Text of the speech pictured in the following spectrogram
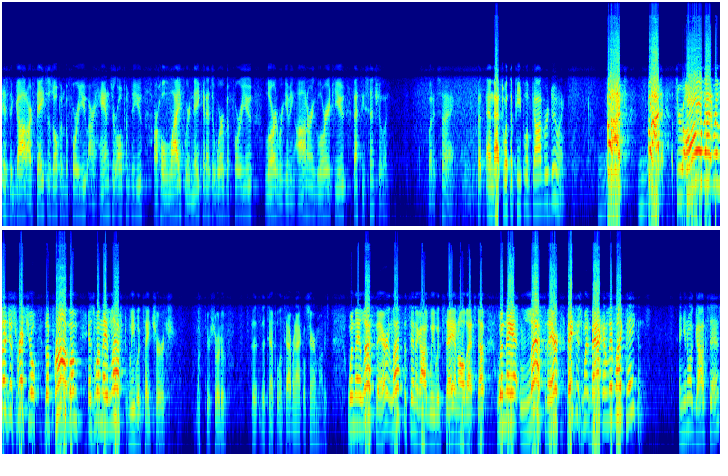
is that God, our face is open before you, our hands are open to you, our whole life, we're naked as it were before you. Lord, we're giving honor and glory to you. That's essentially what it's saying. But and that's what the people of God were doing. But but through all that religious ritual, the problem is when they left, we would say church, through sort of the, the temple and tabernacle ceremonies. When they left there, left the synagogue, we would say, and all that stuff, when they left there, they just went back and lived like pagans. And you know what God says?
